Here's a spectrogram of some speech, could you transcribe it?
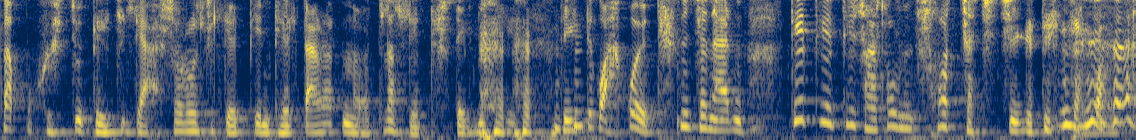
та бүх хэрчүүд тэгжлээ авшруулж л гэдгийг тэгэл дараад нь удлал гэдэг штэ тэгдэг байхгүй тэгсэн чинь харин тэгээд тэгээд тэгж халуун сууч чаччих гэдэг чинь байхгүй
